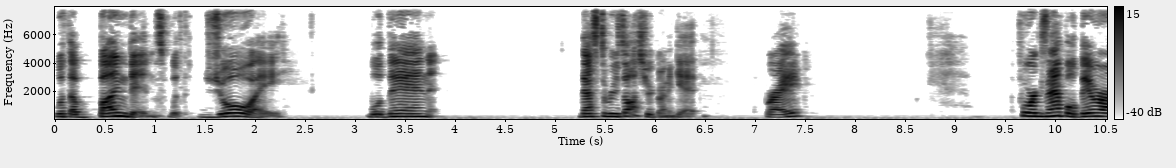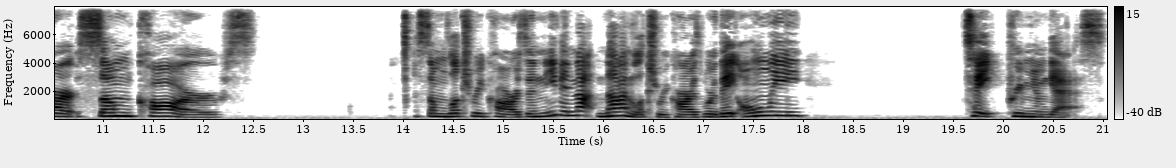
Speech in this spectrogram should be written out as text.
with abundance, with joy, well then that's the results you're going to get, right? For example, there are some cars, some luxury cars, and even not non luxury cars where they only take premium gas.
